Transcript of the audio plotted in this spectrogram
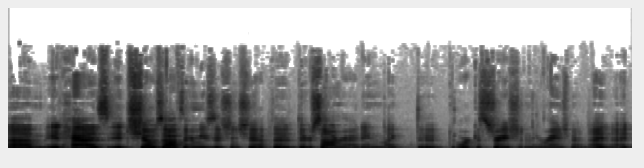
Um, it has it shows off their musicianship, their, their songwriting, like the orchestration, the arrangement. I, I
